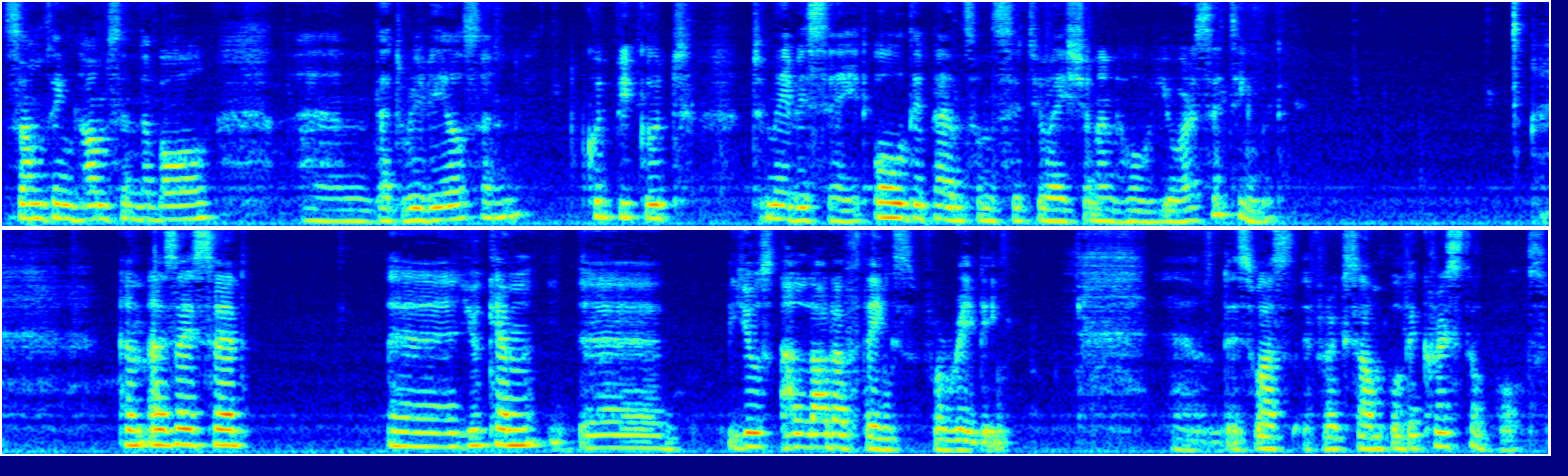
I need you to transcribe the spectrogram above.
something comes in the ball and that reveals and could be good to maybe say it. All depends on the situation and who you are sitting with. And as I said, uh, you can uh, use a lot of things for reading. And this was, for example, the crystal balls.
